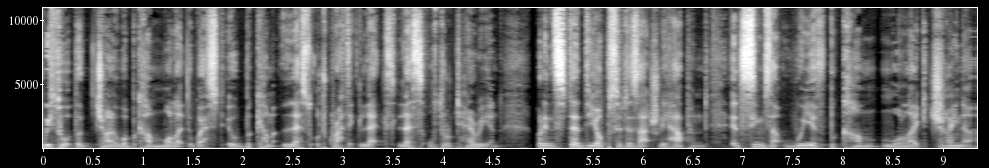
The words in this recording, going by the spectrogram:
we thought that China would become more like the West. It would become less autocratic, less, less authoritarian. But instead, the opposite has actually happened. It seems that we have become more like China.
